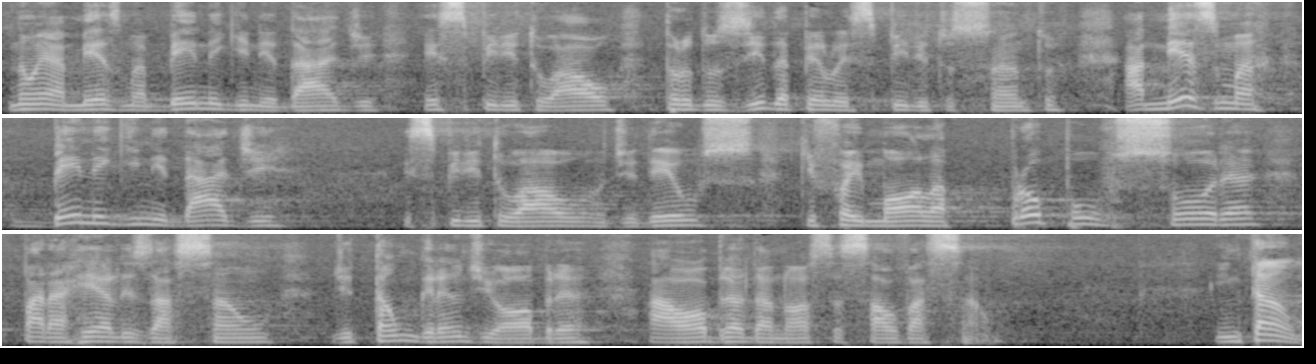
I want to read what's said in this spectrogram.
não é a mesma benignidade espiritual produzida pelo Espírito Santo, a mesma benignidade espiritual de Deus que foi mola propulsora para a realização de tão grande obra, a obra da nossa salvação. Então,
